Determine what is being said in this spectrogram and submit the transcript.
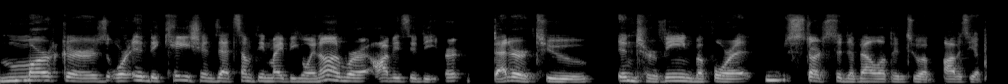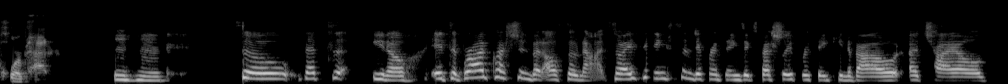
markers or indications that something might be going on where obviously the er, better to intervene before it starts to develop into a obviously a poor pattern. Mm-hmm. so that's you know it's a broad question but also not. So i think some different things especially if we're thinking about a child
